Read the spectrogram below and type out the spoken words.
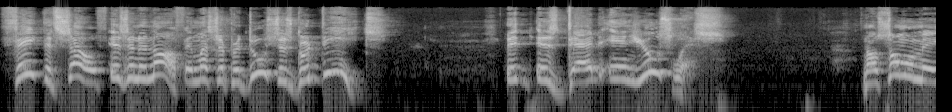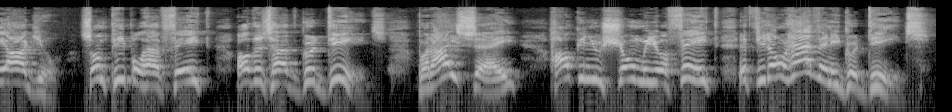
Faith itself isn't enough unless it produces good deeds. It is dead and useless. Now, someone may argue, some people have faith, others have good deeds. But I say, how can you show me your faith if you don't have any good deeds?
